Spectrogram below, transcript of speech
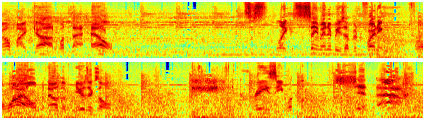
Oh my god, what the hell? It's just, like, it's the same enemies I've been fighting for a while, but now the music's all crazy. What the shit? Ah!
